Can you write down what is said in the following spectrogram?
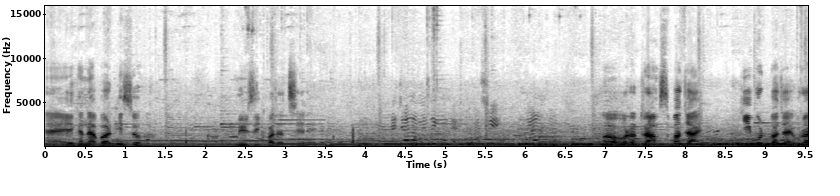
হ্যাঁ, এখানে আবার কিছু মিউজিক বাজাচ্ছে। ওরা ড্রামস বাজায় কিবোর্ড বাজায়, ওরা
